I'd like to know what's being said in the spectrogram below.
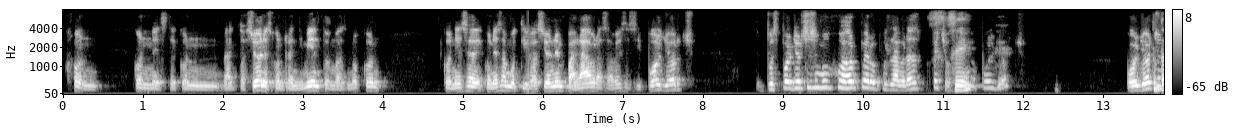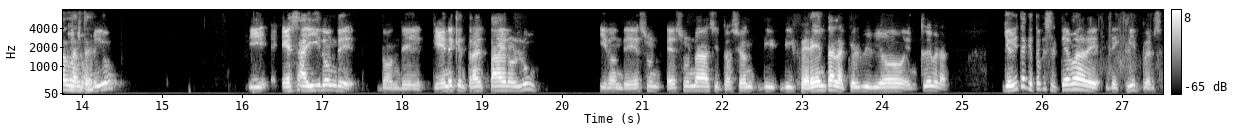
con, con, este, con actuaciones, con rendimientos, más no con, con esa, con esa motivación en palabras a veces. Y Paul George, pues Paul George es un buen jugador, pero pues la verdad es pecho frío, Paul George. Paul George es pecho frío. Y es ahí donde, donde tiene que entrar Tyron Lu y donde es, un, es una situación diferente a la que él vivió en Cleveland. Y ahorita que toques el tema de, Clippers,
